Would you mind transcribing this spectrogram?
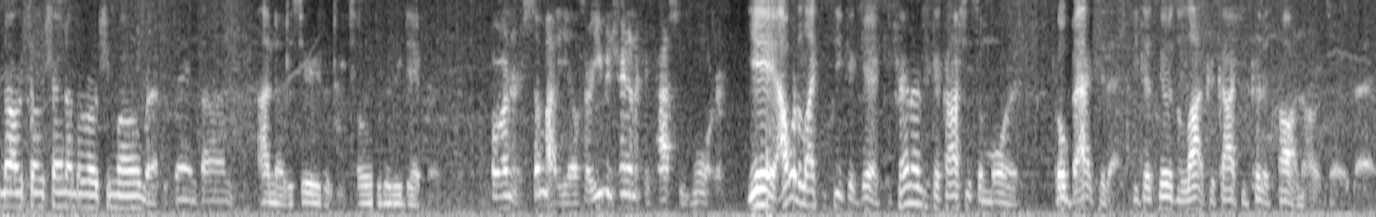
Naruto train under Orochimaru, but at the same time, I know the series would be totally different. Or somebody else, or even training under Kakashi more. Yeah, I would have liked to see Kage- train under Kakashi some more. Go back to that because there was a lot Kakashi could have taught Naruto that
